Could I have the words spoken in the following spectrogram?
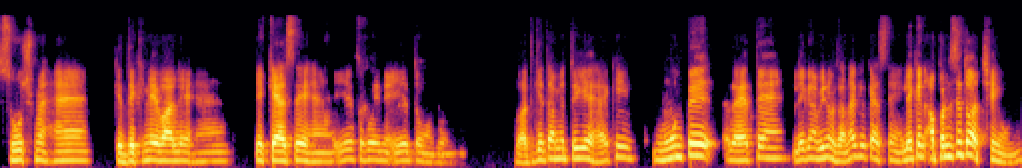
सूक्ष्म है कि दिखने वाले हैं कि कैसे हैं? ये तो कोई नहीं, ये तो मतलब भगवत गीता में तो ये है कि मून पे रहते हैं लेकिन अभी नहीं बताना कि कैसे हैं लेकिन अपन से तो अच्छे ही होंगे।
